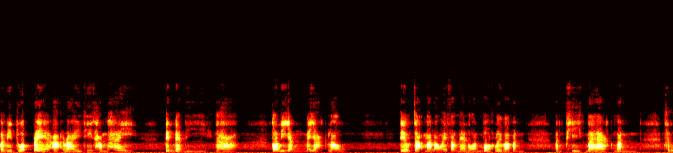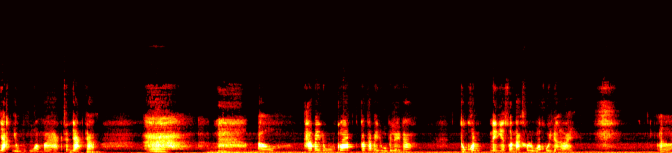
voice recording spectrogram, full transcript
มันมีตัวแปรอะไรที่ทำให้เป็นแบบนี้นะคะ ตอนนี้ยังไม่อยากเล่า เดี๋ยวจะมาเล่าให้ฟังแน่นอนบอกเลยว่ามันมันพีคมาก มันฉันอยากหยุมหัวมาก ฉันอยากจะ เอา ถ้าไม่รู้ก็ก็จะไม่รู้ไปเลยนะ ทุกคนในนี้ส่วนมากเขารู้ว่าคุยเรื่องอะไร เออ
